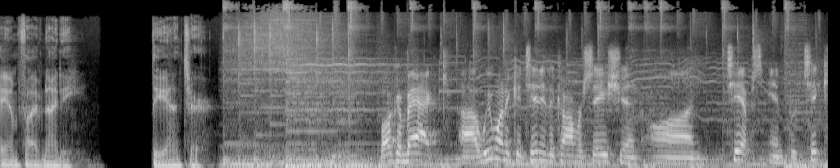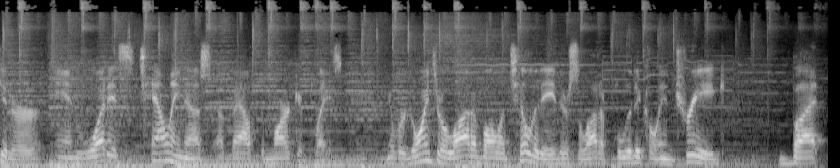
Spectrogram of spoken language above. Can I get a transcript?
AM 590. The answer. Welcome back. Uh, we want to continue the conversation on tips in particular and what it's telling us about the marketplace. You know, we're going through a lot of volatility. There's a lot of political intrigue, but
